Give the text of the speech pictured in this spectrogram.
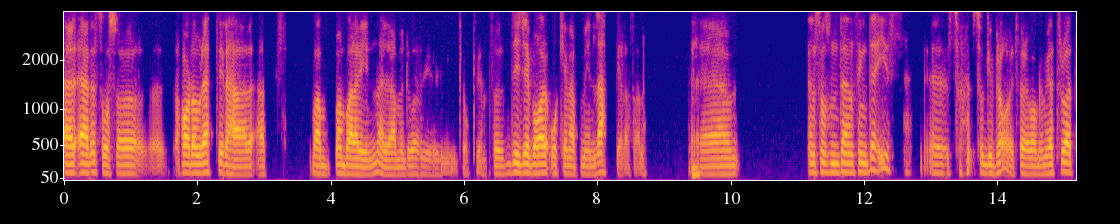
är, är det så så eh, har de rätt i det här att man, man bara vinner, ja men då är det ju klockrent. Så DJ Bar åker med på min lapp i alla fall. Mm. En sån som Dancing Days uh, så, såg ju bra ut förra gången, men jag tror att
